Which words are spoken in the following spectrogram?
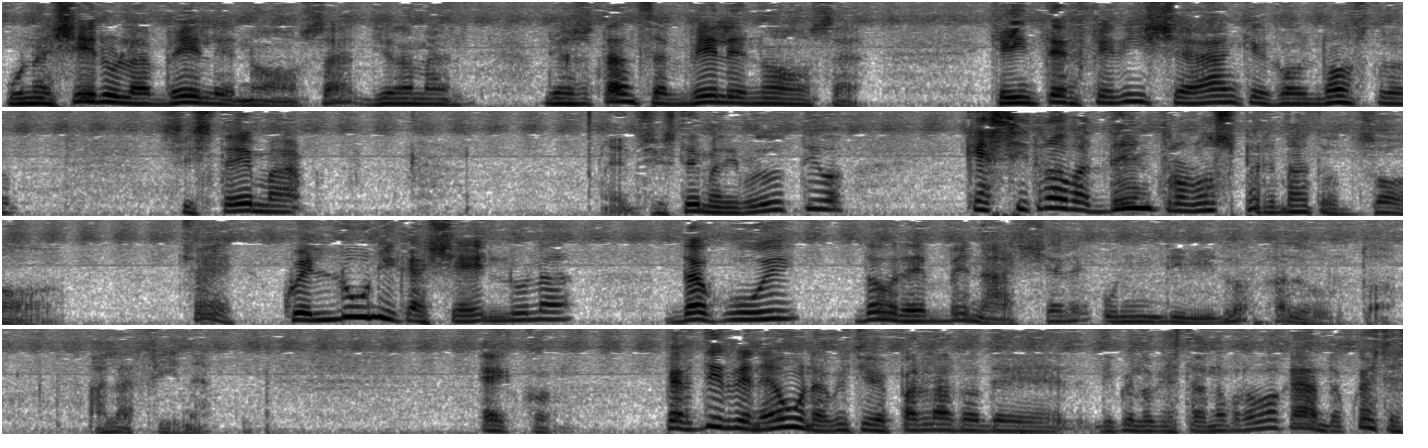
Una cellula velenosa, di una, di una sostanza velenosa che interferisce anche col nostro sistema, il sistema riproduttivo, che si trova dentro lo spermatozoo, cioè quell'unica cellula da cui dovrebbe nascere un individuo adulto alla fine. Ecco, per dirvene una, qui ti ho parlato de, di quello che stanno provocando, questi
